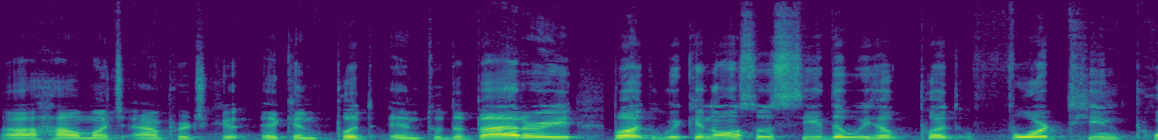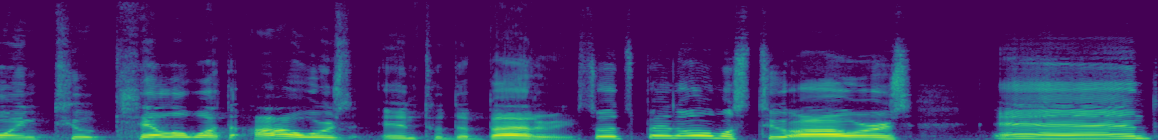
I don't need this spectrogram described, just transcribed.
uh, how much amperage it can put into the battery, but we can also see that we have put 14.2 kilowatt hours into the battery. So it's been almost two hours and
